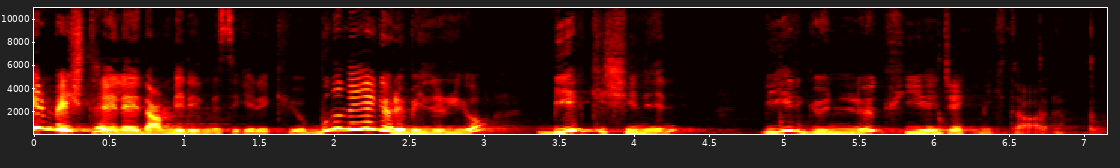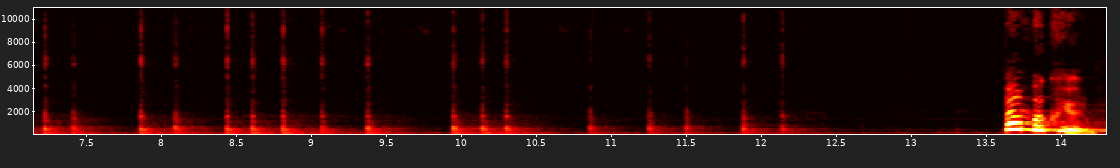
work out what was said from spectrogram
25 TL'den verilmesi gerekiyor. Bunu neye göre belirliyor? Bir kişinin bir günlük yiyecek miktarı. Bakıyorum.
